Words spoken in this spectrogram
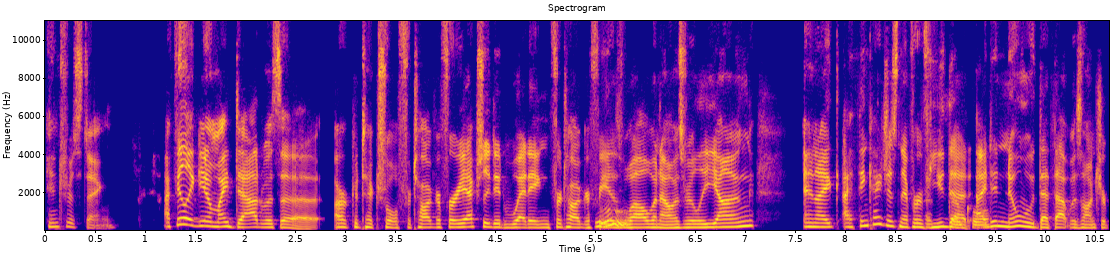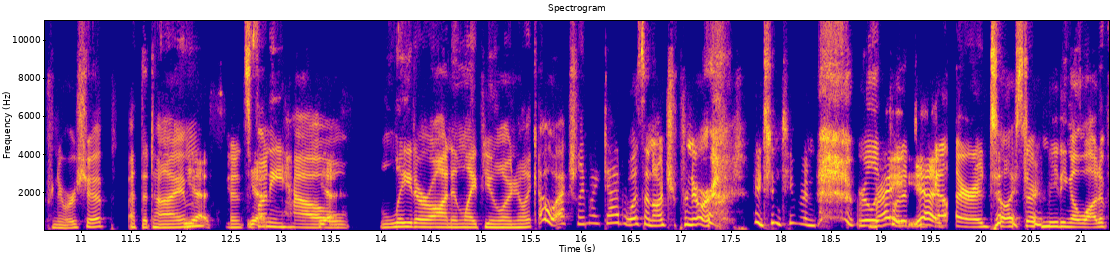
Interesting. I feel like, you know, my dad was a architectural photographer. He actually did wedding photography Ooh. as well when I was really young. And I, I think I just never That's viewed so that. Cool. I didn't know that that was entrepreneurship at the time. Yes. And it's yes. funny how yes later on in life you learn you're like oh actually my dad was an entrepreneur i didn't even really right, put it yes. together until i started meeting a lot of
